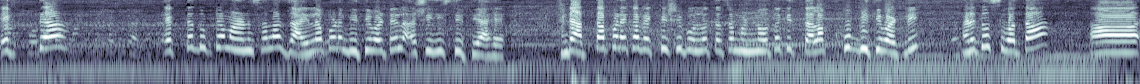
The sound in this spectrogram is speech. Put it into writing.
एकट्या एकट्या दुकट्या माणसाला जायला पण भीती वाटेल अशी ही स्थिती आहे. म्हणजे आत्ता आपण एका व्यक्तीशी बोललो त्याचं म्हणणं होतं की त्याला खूप भीती वाटली आणि तो स्वतः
